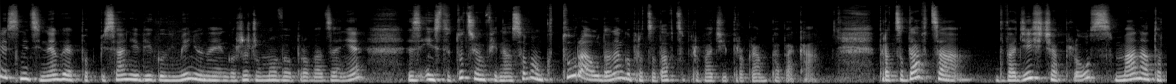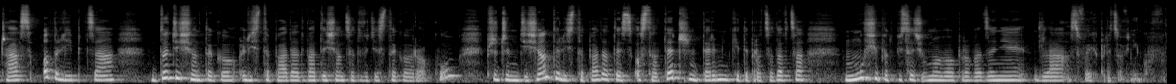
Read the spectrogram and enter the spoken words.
jest nic innego jak podpisanie w jego imieniu na jego rzecz umowy o prowadzenie z instytucją finansową, która u danego pracodawcy prowadzi program PPK. Pracodawca 20 plus ma na to czas od lipca do 10 listopada 2020 roku, przy czym 10 listopada to jest ostateczny termin, kiedy pracodawca musi podpisać umowę o prowadzenie dla swoich pracowników.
